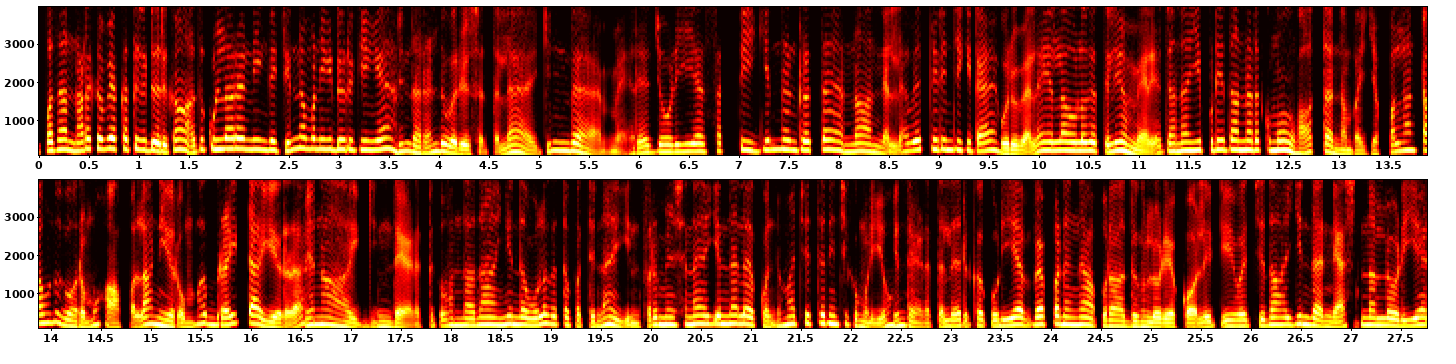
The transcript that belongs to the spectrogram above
இப்பதான் நடக்கவே கத்துக்கிட்டு இருக்கான். அதுக்குள்ளார நீங்க என்ன பண்ணிக்கிட்டு இருக்கீங்க? இந்த ரெண்டு வருஷத்துல இந்த மேரேஜோடைய சக்தி என்னன்றத நான் நல்லாவே தெரிஞ்சுக்கிட்டேன். ஒருவேளை எல்லா உலகத்திலயும் மேரேஜ் ஆனா இப்படிதான் நடக்குமோ? ஆத்த நம்ம எப்பெல்லாம் டவுனுக்கு வரோமோ அப்பெல்லாம் நீ ரொம்ப பிரைட் ஆகிடுற. ஏன்னா இந்த இடத்துக்கு வந்தாதான் இந்த உலகத்தை பத்தின இன்ஃபர்மேஷனை என்னால கொஞ்சமாச்சு தெரிஞ்சுக்க முடியும். இந்த இடத்துல இருக்கக்கூடிய வெப்பனுங்க அப்புறம் அதுங்களுடைய குவாலிட்டி வச்சுதான் இந்த நேஷனலோடைய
